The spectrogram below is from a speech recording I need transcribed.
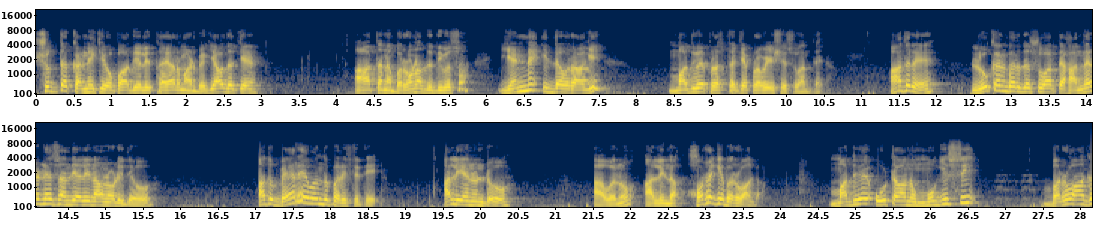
ಶುದ್ಧ ಕನ್ನಿಕೆಯೋಪಾದಿಯಲ್ಲಿ ತಯಾರು ಮಾಡಬೇಕು. ಯಾವುದಕ್ಕೆ? ಆತನ ಬರೋಣದ ದಿವಸ ಎಣ್ಣೆ ಇದ್ದವರಾಗಿ ಮದುವೆ ಪ್ರಸ್ಥಕ್ಕೆ ಪ್ರವೇಶಿಸುವಂತೆ. ಆದರೆ ಲೂಕನ್ ಬರೆದ ಸುವಾರ್ತೆ ಹನ್ನೆರಡನೇ ಸಂಧಿಯಲ್ಲಿ ನಾವು ನೋಡಿದ್ದೆವು. ಅದು ಬೇರೆ ಒಂದು ಪರಿಸ್ಥಿತಿ. ಅಲ್ಲಿ ಏನುಂಟು? ಅವನು ಅಲ್ಲಿಂದ ಹೊರಗೆ ಬರುವಾಗ ಮದುವೆ ಊಟವನ್ನು ಮುಗಿಸಿ ಬರುವಾಗ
